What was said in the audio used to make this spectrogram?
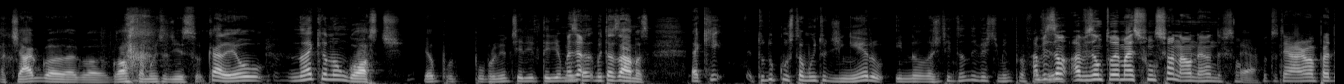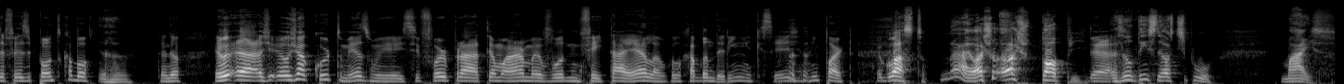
O Thiago uh, uh, gosta muito disso. Cara, eu. Não é que eu não goste. Eu, por, por mim, eu teria, teria muita- é- muitas armas. É que tudo custa muito dinheiro e não- a gente tem tanto investimento pra fazer. A visão, a visão tua é mais funcional, né, Anderson? É. Tu tem arma pra defesa e ponto, acabou. Aham. Entendeu? Eu, é, eu já curto mesmo, e se for pra ter uma arma, eu vou enfeitar ela, vou colocar bandeirinha, que seja, não importa. Eu gosto. Não, eu acho, eu acho top. É. Mas não tem esse negócio tipo. Mais,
